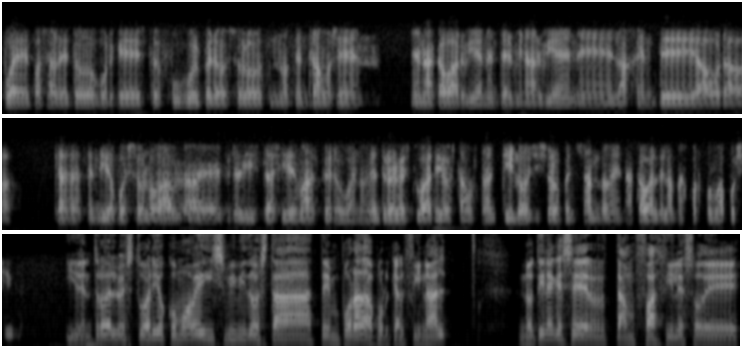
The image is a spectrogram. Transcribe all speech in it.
puede pasar de todo porque esto es fútbol, pero solo nos centramos en, en acabar bien, en terminar bien. Eh, la gente ahora que has ascendido pues solo habla, eh, periodistas y demás, pero bueno, dentro del vestuario estamos tranquilos y solo pensando en acabar de la mejor forma posible. Y dentro del vestuario, ¿cómo habéis vivido esta temporada? Porque al final no tiene que ser tan fácil eso de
